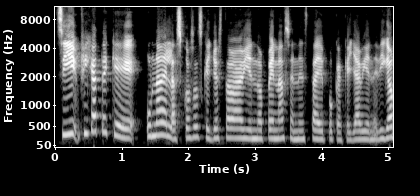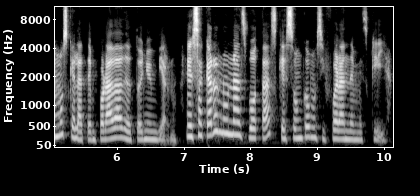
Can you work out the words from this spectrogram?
Sí, fíjate que una de las cosas que yo estaba viendo apenas en esta época que ya viene, digamos que la temporada de otoño-invierno, eh, sacaron unas botas que son como si fueran de mezclilla.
